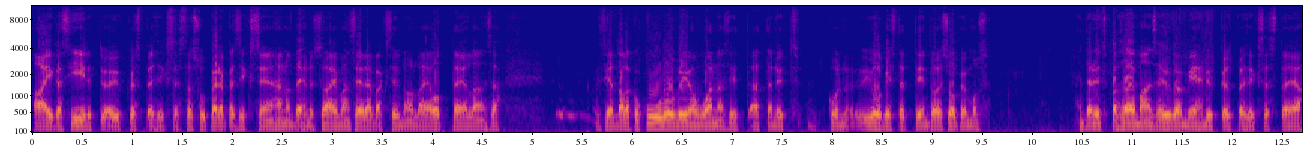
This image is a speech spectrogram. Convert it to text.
aika siirtyä ykköspeksiksestä superpesikseen. Hän on tehnyt aivan selväksi noilla otteillansa. Sieltä alkoi kuulua viime vuonna sitten, että nyt kun julkistettiin tuo sopimus, että nyt kasaimaan se hyvä miehen ykköspekiksestä ja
